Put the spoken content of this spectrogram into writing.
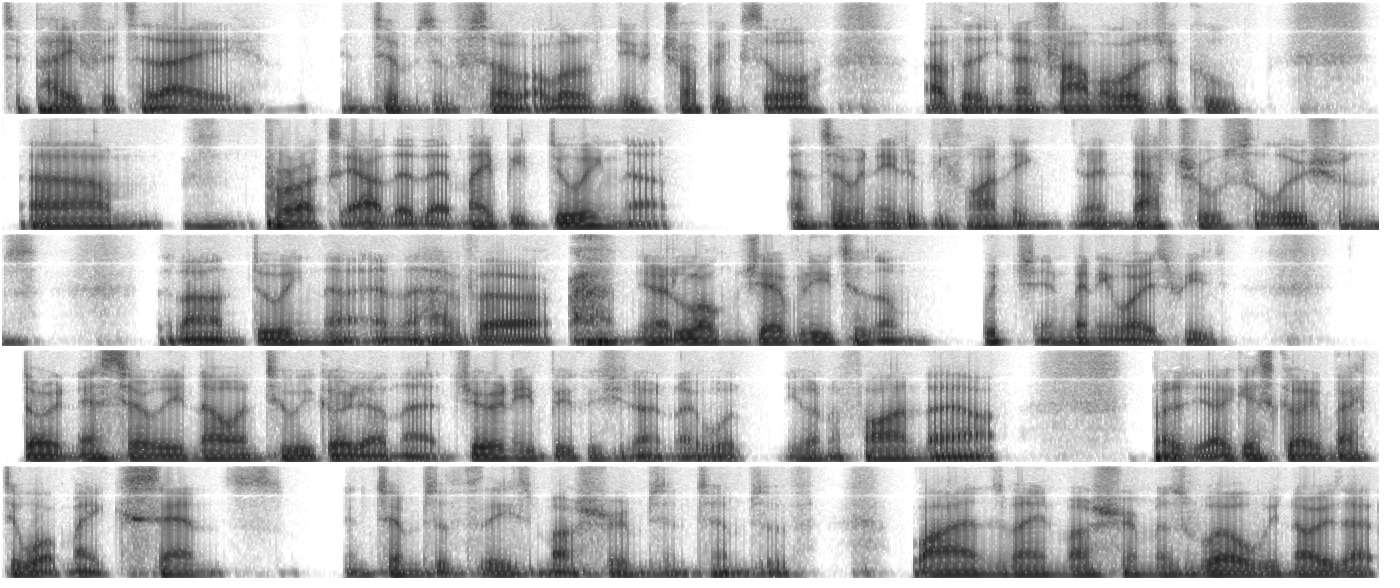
to pay for today in terms of so a lot of nootropics or other, you know, pharmacological um, products out there that may be doing that. And so we need to be finding, you know, natural solutions that aren't doing that and have a, you know, longevity to them, which in many ways we don't necessarily know until we go down that journey because you don't know what you're going to find out. But I guess going back to what makes sense in terms of these mushrooms, in terms of lion's mane mushroom as well, we know that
